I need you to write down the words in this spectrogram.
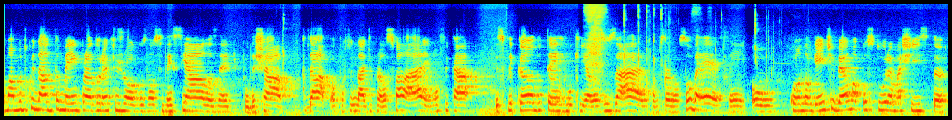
tomar muito cuidado também para durante os jogos não silenciá-las, né? Tipo, deixar, dar oportunidade para elas falarem, não ficar explicando o termo que elas usaram, como se elas não soubessem, ou quando alguém tiver uma postura machista,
